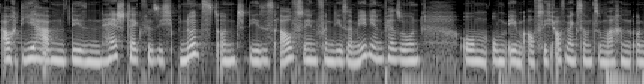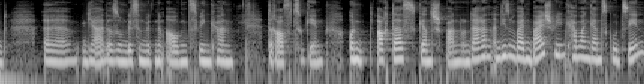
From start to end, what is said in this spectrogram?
auch die haben diesen Hashtag für sich benutzt und dieses Aufsehen von dieser Medienperson um, um eben auf sich aufmerksam zu machen und äh, ja, da so ein bisschen mit einem Augenzwinkern drauf zu gehen. Und auch das ganz spannend. Und daran, an diesen beiden Beispielen kann man ganz gut sehen,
